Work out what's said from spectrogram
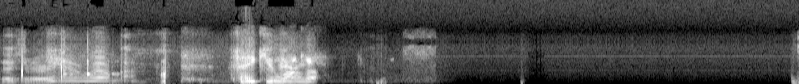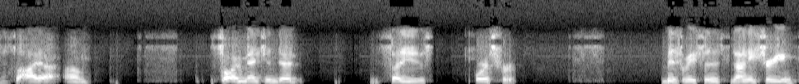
Thank you, Mary. You're welcome. Thank you, Mary. welcome. So I, uh, um, so I mentioned that studied this course for basically since '93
